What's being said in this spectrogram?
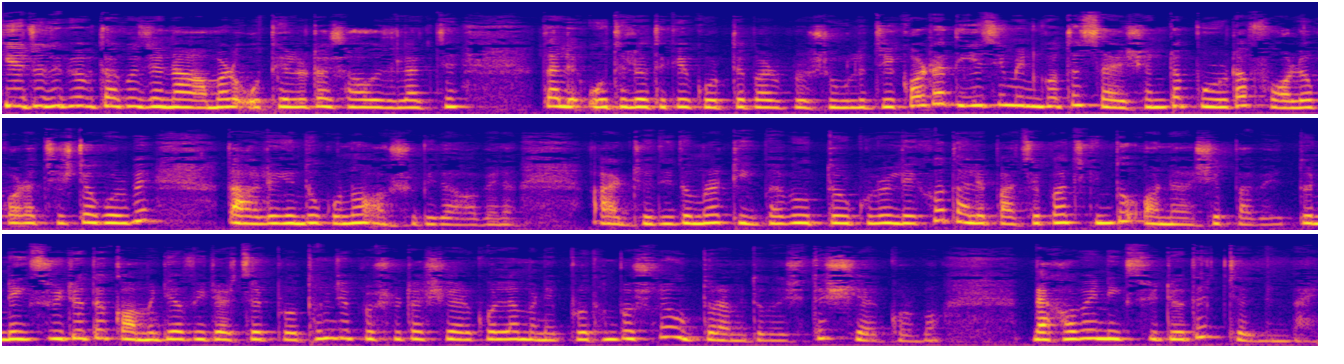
কেউ যদি ভেবে থাকো যে না, আমার ওথেলোটা সহজ লাগছে, তাহলে ওথেলো থেকে করতে পারো প্রশ্নগুলো। যে কটা দিয়েছি মেন কথা সাজেশনটা পুরোটা ফলো করার চেষ্টা করবে, তাহলে কিন্তু কোনো অসুবিধা হবে না। আর যদি তোমরা ঠিকভাবে উত্তরগুলো লেখো, তাহলে পাঁচে পাঁচ কিন্তু অনায়াসে পাবে। তো নেক্সট ভিডিওতে কমেডি অফ ইটার্সের প্রথম যে প্রশ্নটা শেয়ার করলাম মানে প্রথম প্রশ্নের উত্তর আমি তোমাদের সাথে শেয়ার করব। দেখা হবে নেক্সট ভিডিওতে চলবেন বাই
